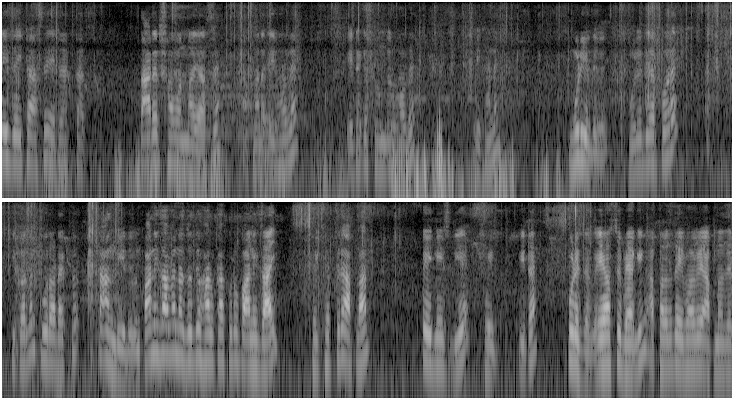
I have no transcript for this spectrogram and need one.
এই যে এটা আছে, এটা একটা তারের সমন্বয় আছে। আপনারা এইভাবে এটাকে সুন্দরভাবে এখানে মুড়িয়ে দেবেন। মুড়িয়ে দেওয়ার পরে কি করবেন, পুরোটা একটু টান দিয়ে দেবেন। পানি যাবে না, যদিও হালকা করে পানি যায়, সেই ক্ষেত্রে আপনার এই নিচ দিয়ে সেই এটা পড়ে যাবে। এই হচ্ছে ব্যাগিং আপনারা যদি এইভাবে আপনাদের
